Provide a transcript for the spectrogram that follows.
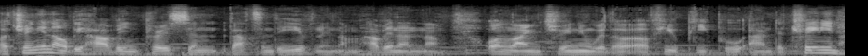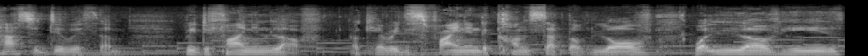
a training I'll be having in person that's in the evening. I'm having an um, online training with a, a, few people, and the training has to do with um, redefining love. Okay, redefining the concept of love, what love is,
